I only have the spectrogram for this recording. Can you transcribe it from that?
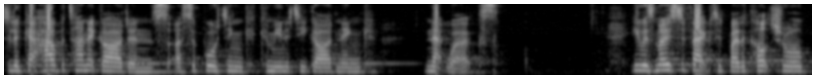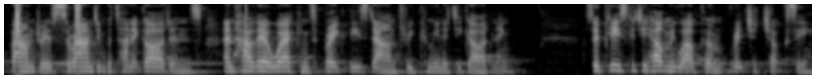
to look at how botanic gardens are supporting community gardening networks. He was most affected by the cultural boundaries surrounding botanic gardens and how they are working to break these down through community gardening. So please could you help me welcome Richard Choksey.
